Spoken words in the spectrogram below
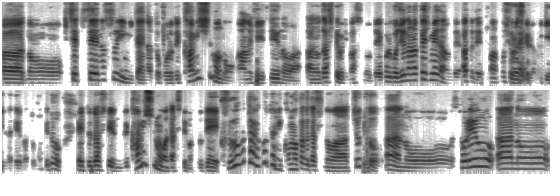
あの、季節性の推移みたいなところで、上下のあの比率っていうのは、あの、出しておりますので、これ57ページ目なので、後で、まあ、もしよろしければ見ていただければと思うけど、はい、えっと、出してるので、上下は出してますので、クォーターごとに細かく出すのは、ちょっと、あの、それを、あの、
